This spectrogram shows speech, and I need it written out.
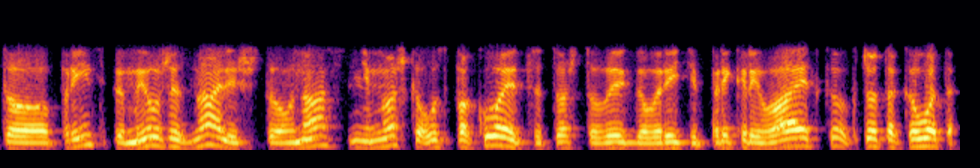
то, в принципе, мы уже знали, что у нас немножко успокоится то, что вы говорите, прикрывает кто-то кого-то.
